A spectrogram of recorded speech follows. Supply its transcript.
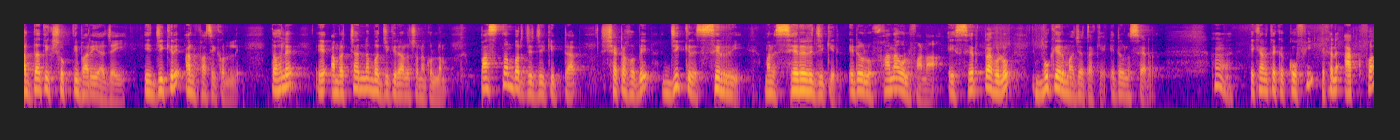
আধ্যাত্মিক শক্তি বাড়িয়া যায় এই জিকিরে আনফাসি করলে। তাহলে আমরা চার নম্বর জিকির আলোচনা করলাম। পাঁচ নম্বর যে জিকিরটা সেটা হবে জিকিরে সিররি মানে সেরের জিকির। এটা হলো ফানাউল ফানা। এই সেরটা হলো বুকের মাঝে থাকে এটা হলো সের। হ্যাঁ এখানে থেকে কফি এখানে আকফা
